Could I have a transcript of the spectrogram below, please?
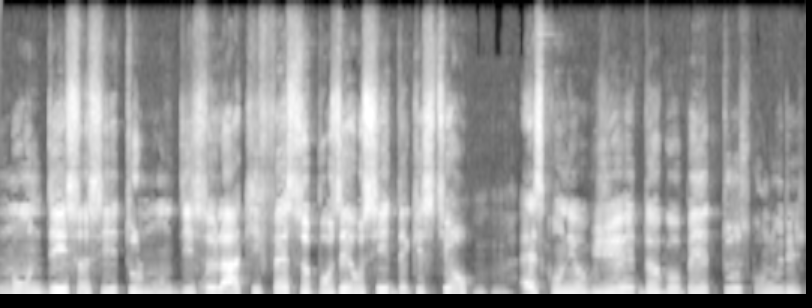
le monde dit ceci, tout le monde dit cela, qui fait se poser aussi des questions. Mhm. Est-ce qu'on est obligé de gober tout ce qu'on nous dit?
